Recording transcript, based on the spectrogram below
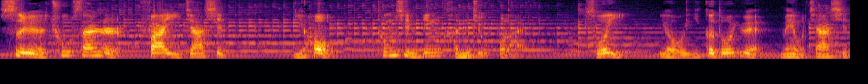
四月初三日发一家信，以后通信兵很久不来，所以有一个多月没有家信。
